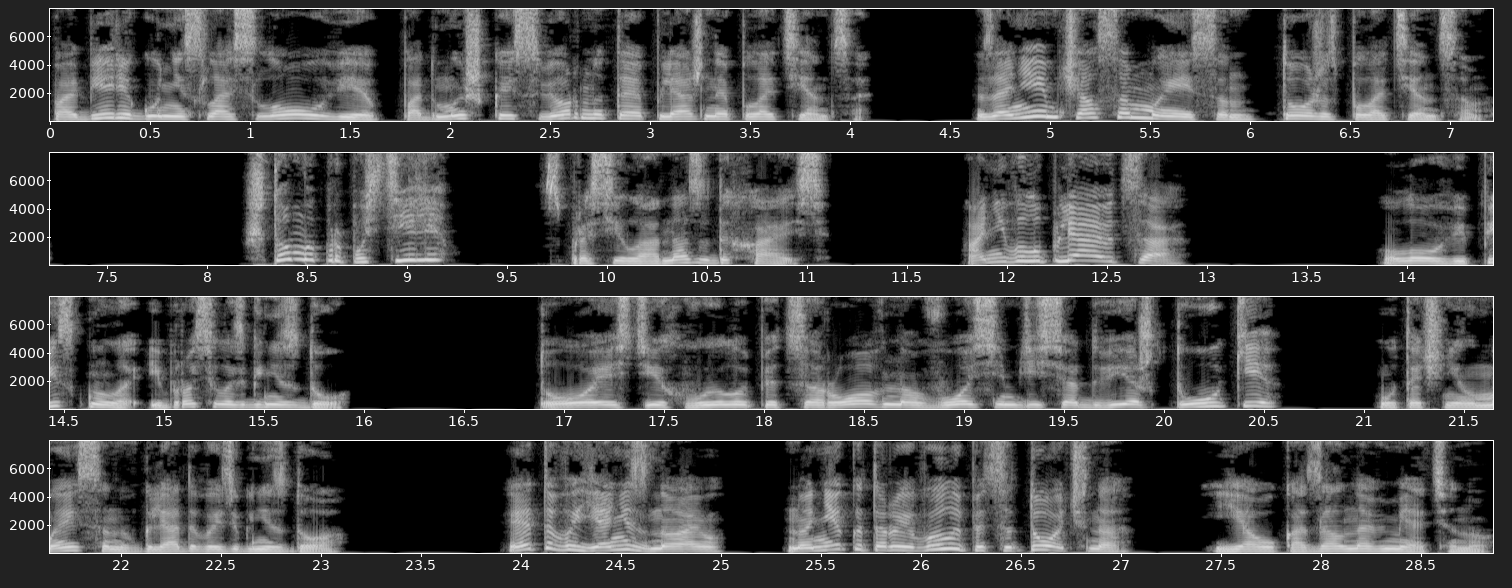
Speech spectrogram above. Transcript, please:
По берегу неслась Лоуви, под мышкой свернутое пляжное полотенце. За ней мчался Мейсон, тоже с полотенцем. «Что мы пропустили?» — спросила она, задыхаясь. «Они вылупляются!» Лоуви пискнула и бросилась к гнезду. «То есть их вылупится ровно восемьдесят две штуки?» уточнил Мейсон, вглядываясь в гнездо. «Этого я не знаю, но некоторые вылупятся точно!» Я указал на вмятину.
